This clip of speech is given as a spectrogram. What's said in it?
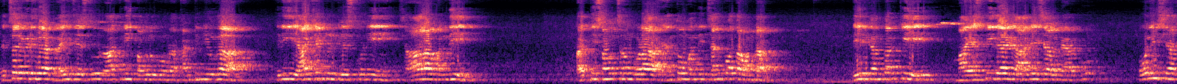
విచ్చలవిడిగా డ్రైవ్ చేస్తూ రాత్రి పగులు కూడా కంటిన్యూగా తిరిగి యాక్సిడెంట్లు చేసుకొని చాలామంది ప్రతి సంవత్సరం కూడా ఎంతో మంది చనిపోతూ ఉంటారు. దీనికి మా ఎస్పీ గారి ఆదేశాల మేరకు పోలీస్ శాఖ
